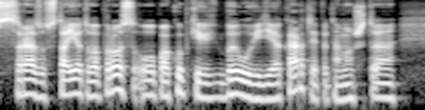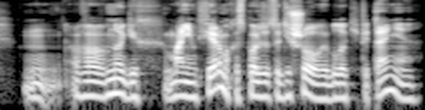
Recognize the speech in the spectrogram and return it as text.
сразу встает вопрос о покупке БУ видеокарты, потому что во многих майнинг-фермах используются дешевые блоки питания,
